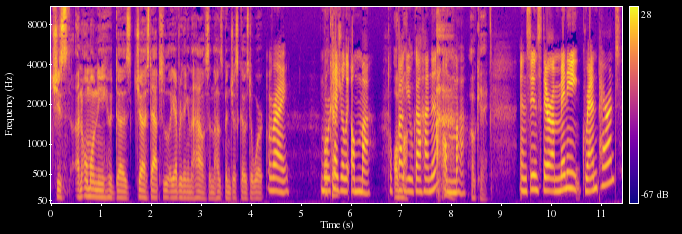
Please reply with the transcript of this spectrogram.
she's an omoni who does just absolutely everything in the house and the husband just goes to work. Right. More okay. casually 엄마. 독박 엄마. 육아하는 엄마. Okay. And since there are many grandparents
